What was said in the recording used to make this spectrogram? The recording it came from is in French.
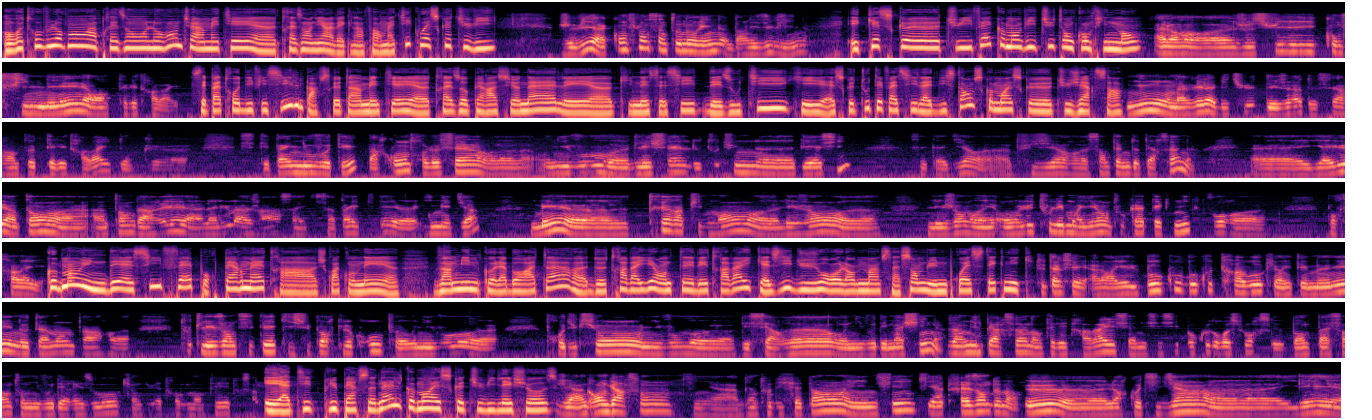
On retrouve Laurent à présent. Laurent, tu as un métier euh, très en lien avec l'informatique. Où est-ce que tu vis? Je vis à Conflans-Sainte-Honorine, dans les Yvelines. Et qu'est-ce que tu y fais? Comment vis-tu ton confinement? Alors, euh, je suis confiné en télétravail. C'est pas trop difficile parce que tu as un métier euh, très opérationnel et euh, qui nécessite des outils. Qui... Est-ce que tout est facile à distance? Comment est-ce que tu gères ça? Nous, on avait l'habitude déjà de faire un peu de télétravail, donc c'était pas une nouveauté. Par contre, le faire euh, au niveau euh, de l'échelle de toute une euh, DSI, c'est-à-dire euh, plusieurs centaines de personnes, euh, il y a eu un temps, un, temps d'arrêt à l'allumage. hein. Ça n'a pas été euh, immédiat, mais euh, très rapidement, euh, les gens, euh, les gens ont, eu tous les moyens, en tout cas techniques, pour, euh, pour travailler. Comment une DSI fait pour permettre à, je crois qu'on est euh, 20 000 collaborateurs, euh, de travailler en télétravail quasi du jour au lendemain? Ça semble une prouesse technique. Tout à fait. Alors, il y a eu beaucoup, beaucoup de travaux qui ont été menés, notamment par euh, toutes les entités qui supportent le groupe euh, au niveau euh, production, au niveau euh, des serveurs, au niveau des machines. 20 000 personnes en télétravail, ça nécessite beaucoup de ressources, de bandes passantes au niveau des réseaux qui ont dû être augmentées et tout ça. Et à titre plus personnel, comment est-ce que tu vis les choses? J'ai un grand garçon qui a bientôt 17 ans et une fille qui a 13 ans demain. Eux, euh, leur quotidien, euh, il est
